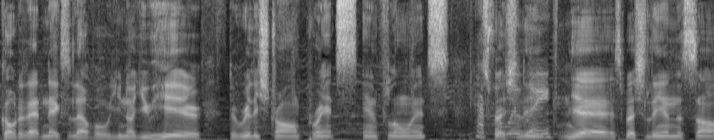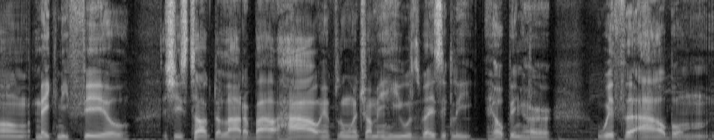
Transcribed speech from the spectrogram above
go to that next level. You know, you hear the really strong Prince influence, especially yeah, especially in the song Make Me Feel. She's talked a lot about how influential. I mean, he was basically helping her with the album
